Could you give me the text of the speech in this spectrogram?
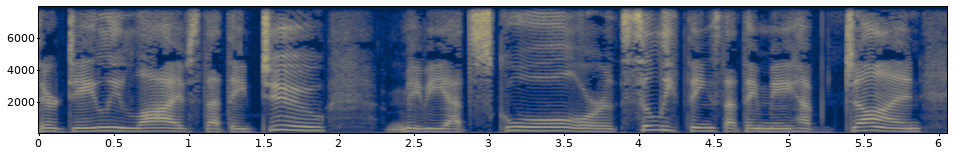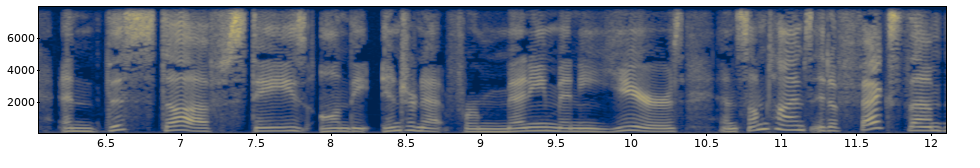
their daily lives that they do maybe at school or silly things that they may have done. And this stuff stays on the internet for many, many years. And sometimes it affects them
